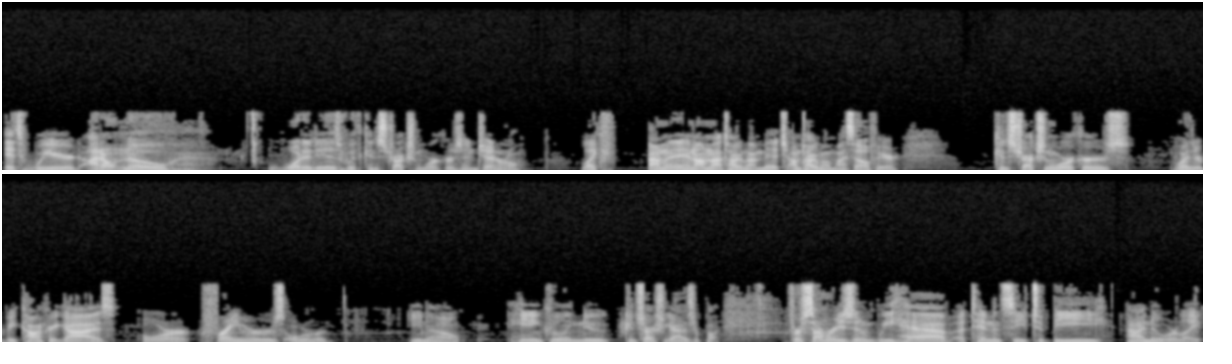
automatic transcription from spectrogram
it's weird. I don't know what it is with construction workers in general. Like, I'm, and I'm not talking about Mitch. I'm talking about myself here. Construction workers, whether it be concrete guys or framers or, you know, heating, cooling, new construction guys, or for some reason we have a tendency to be. I know we're late.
